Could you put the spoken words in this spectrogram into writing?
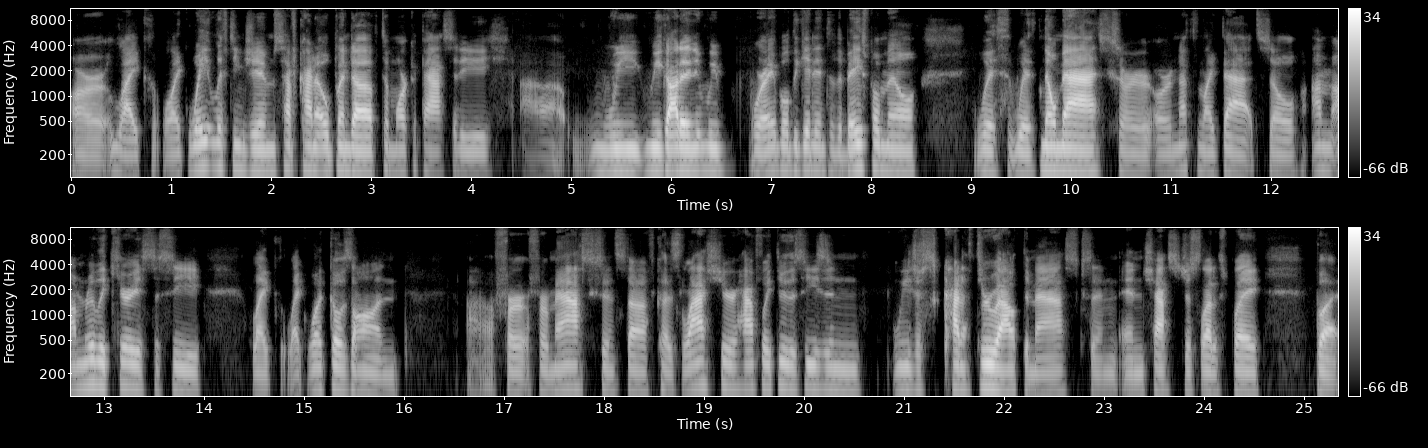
are like like weightlifting gyms have kind of opened up to more capacity. Uh, we we got in we were able to get into the baseball mill with with no masks or or nothing like that. So I'm I'm really curious to see like like what goes on uh, for for masks and stuff because last year halfway through the season we just kind of threw out the masks and and Shasta just let us play. But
